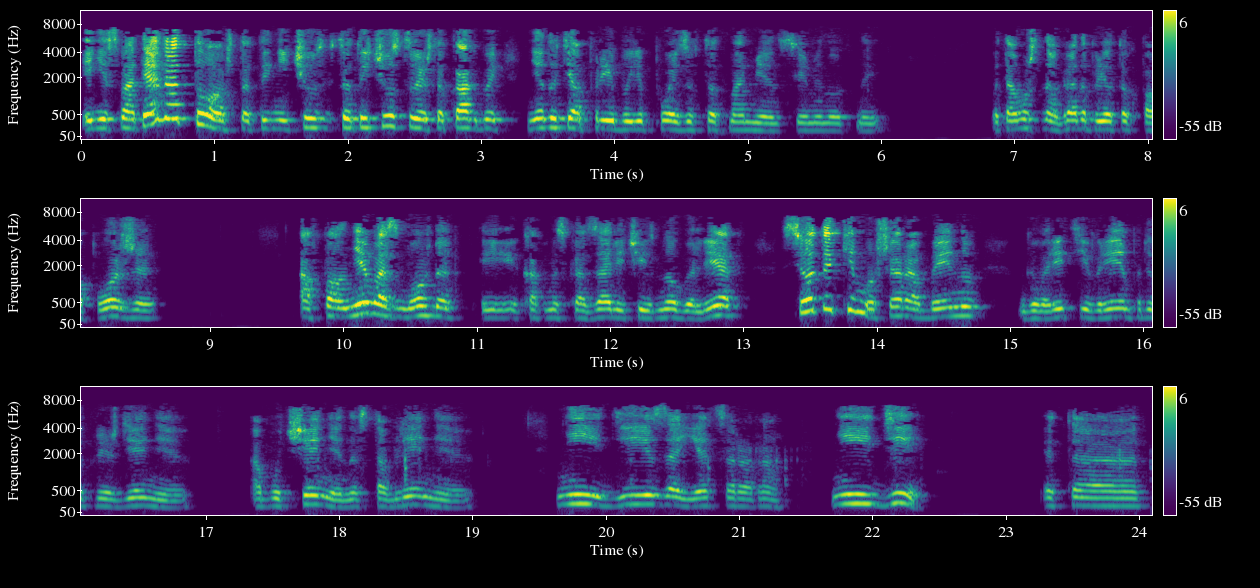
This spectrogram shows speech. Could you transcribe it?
И несмотря на то, что ты, не чувствуешь, что ты чувствуешь, что как бы нет у тебя прибыли, пользы в тот момент, сиюминутный, потому что награда придет только попозже, а вполне возможно, и, как мы сказали, через много лет, все-таки Моше Рабейну говорит евреям предупреждение, обучение, наставление. Не иди за Ецарара, не иди это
